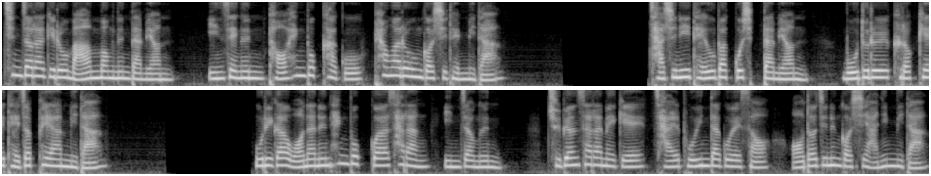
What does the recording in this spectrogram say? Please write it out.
친절하기로 마음 먹는다면 인생은 더 행복하고 평화로운 것이 됩니다. 자신이 대우받고 싶다면 모두를 그렇게 대접해야 합니다. 우리가 원하는 행복과 사랑, 인정은 주변 사람에게 잘 보인다고 해서 얻어지는 것이 아닙니다.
